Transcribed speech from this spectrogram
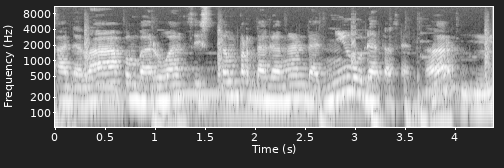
adalah pembaruan sistem perdagangan dan new data center. Hmm.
